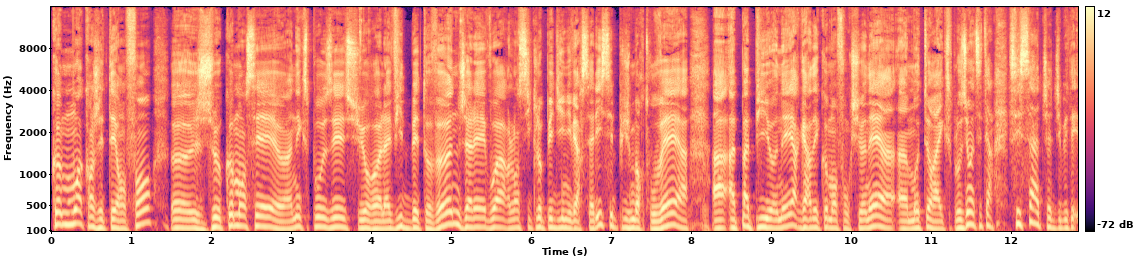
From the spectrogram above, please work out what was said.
Comme moi, quand j'étais enfant, je commençais un exposé sur la vie de Beethoven, j'allais voir l'encyclopédie universalis et puis je me retrouvais à, à, à papillonner, à regarder comment fonctionnait un, un moteur à explosion, etc. C'est ça, ChatGPT.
